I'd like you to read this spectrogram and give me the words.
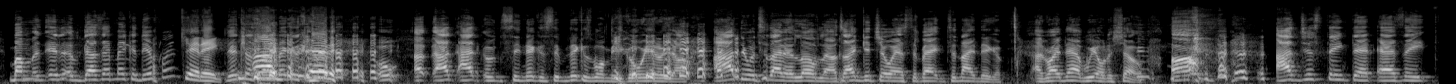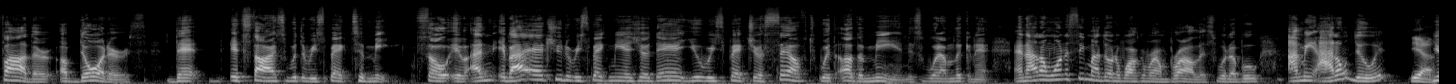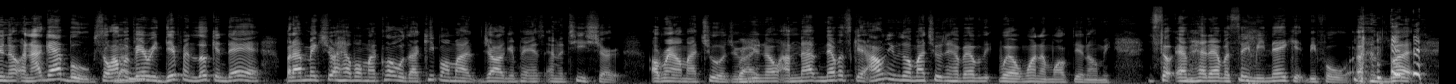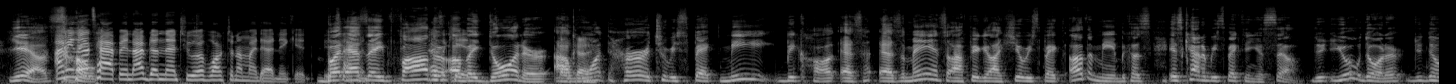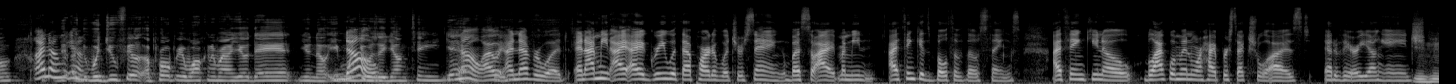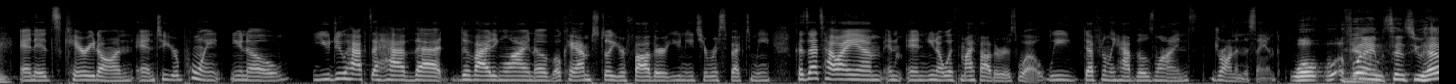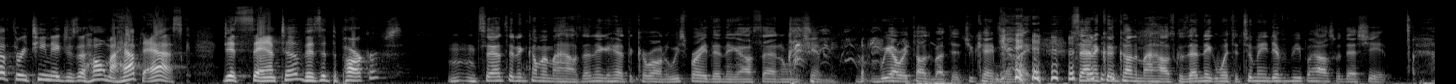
But it, it- does that make a difference? Kidding. That does not make a difference. Oh, I, I, I oh, see niggas. See, niggas want me to go in on y'all. I do it tonight at Love Lounge. I get your ass to back tonight, nigga. And right now we on the show. Uh, I just think that as a father of daughters, that it starts with the respect to me. So if I if I ask you to respect me as your dad, you respect yourself with other men. Is what I'm looking at, and I don't want to see my daughter walk around braless with a boo. I mean, I don't do it. Yeah. You know, and I got boobs, so I'm a very different looking dad. But I make sure I have on my clothes. I keep on my jogging pants and a t-shirt around my children. Right. You know, I'm not never scared. I don't even know if my children have ever. Well, one of them walked in on me, so have had ever seen me naked before. but yeah, I mean, that's happened. I've done that too. I've walked in on my dad naked. It's But as a father As a of a daughter, Okay. I want her to respect me because as as a man, so I figure like she'll respect other men because it's kind of respecting yourself. Your daughter, you know, I know, th- yeah. Would you feel appropriate walking around your dad? You know, even when No. you was a young teen. Yeah. no, I. I never would. And I mean, I, I agree with that part of what you're saying. But so I, I mean, I think it's both of those things. I think you know, black women were hypersexualized at a very young age, Mm-hmm. and it's carried on. And to your point, you know. You do have to have that dividing line of okay, I'm still your father. You need to respect me because that's how I am, and, and you know with my father as well. We definitely have those lines drawn in the sand. Well, uh, Flame, since you have three teenagers at home, I have to ask: Did Santa visit the Parkers? Mm-mm, Santa didn't come in my house. That nigga had the corona. We sprayed that nigga outside on the chimney. we already talked about this. You came in late. Santa couldn't come to my house because that nigga went to too many different people's house with that shit.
